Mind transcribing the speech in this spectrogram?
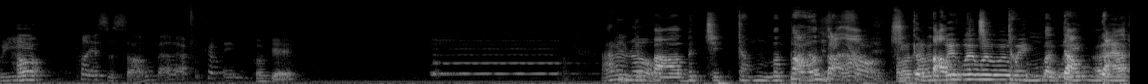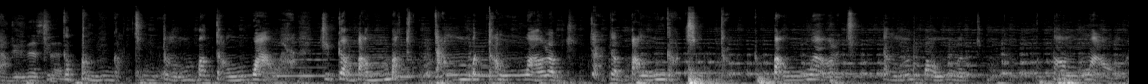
Would you How- play us a song about Africa, maybe? Okay. I don't know. Chicka-ba-ba, chicka-ba-ba, How about just a song? chicka-ba- How about- wait, wait, wait, wait, wait, wait, wait. I'm gonna have to do this then. Chicka-bunga, chicka-bunga, wow.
